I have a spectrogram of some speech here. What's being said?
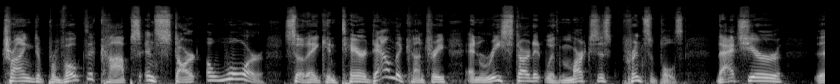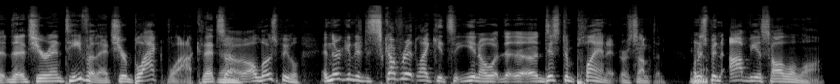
trying to provoke the cops and start a war so they can tear down the country and restart it with Marxist principles. That's your that's your Antifa. That's your Black Bloc. That's yeah. uh, all those people, and they're going to discover it like it's you know a, a distant planet or something when yeah. it's been obvious all along.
